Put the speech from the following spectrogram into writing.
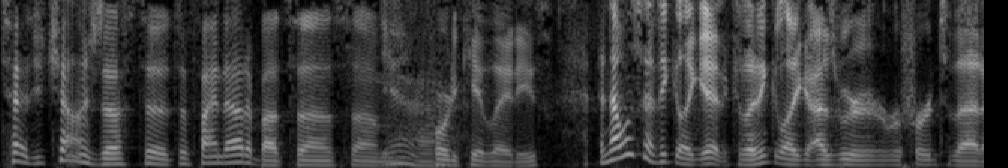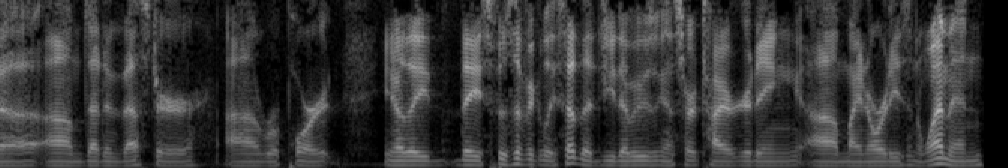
Ted, you challenged us to, to find out about some, some Yeah. 40k ladies. And that was, I think, like it because I think, like as we were referred to that uh, um, that investor uh, report, you know, they they specifically said that GW was going to start targeting uh, minorities and women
